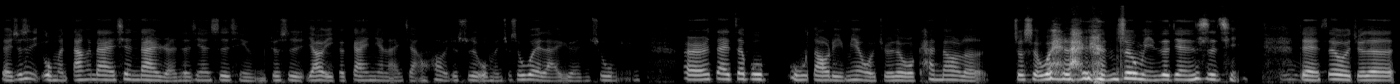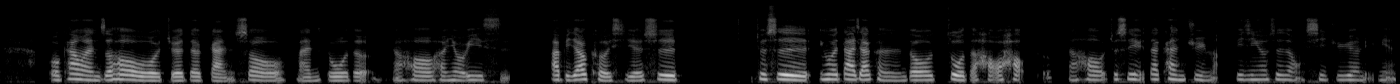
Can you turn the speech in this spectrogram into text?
对，就是我们当代现代人这件事情，就是要一个概念来讲的话，就是我们就是未来原住民。而在这部舞蹈里面，我觉得我看到了就是未来原住民这件事情，对，所以我觉得我看完之后，我觉得感受蛮多的，然后很有意思啊。比较可惜的是，就是因为大家可能都做得好好的，然后就是在看剧嘛，毕竟又是那种戏剧院里面，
